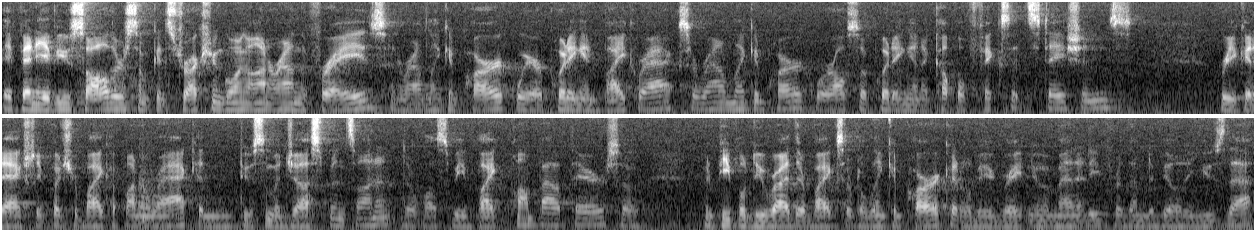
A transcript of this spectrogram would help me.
If any of you saw, there's some construction going on around the Fraze and around Lincoln Park. We are putting in bike racks around Lincoln Park. We're also putting in a couple fix-it stations where you could actually put your bike up on a rack and do some adjustments on it. There'll also be a bike pump out there, so when people do ride their bikes over to Lincoln Park, it'll be a great new amenity for them to be able to use that.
